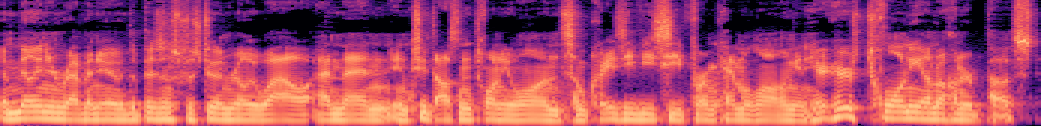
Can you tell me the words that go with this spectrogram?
a million in revenue. The business was doing really well, and then in 2021, some crazy VC firm came along, and here here's 20 on 100 post,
